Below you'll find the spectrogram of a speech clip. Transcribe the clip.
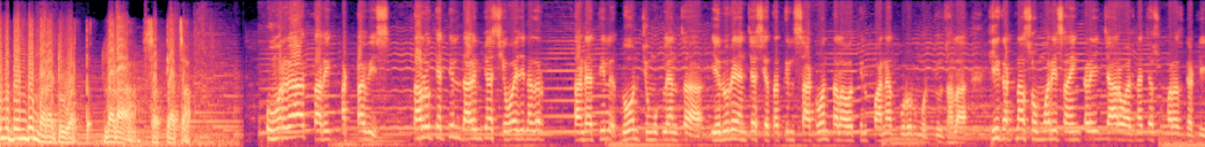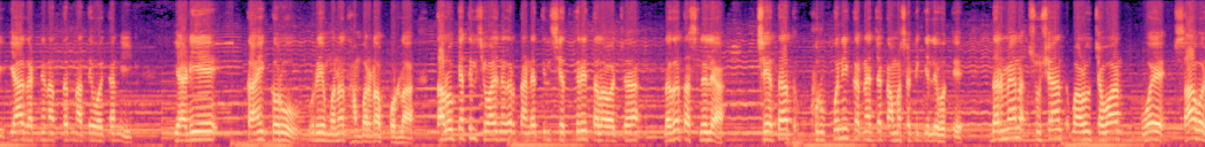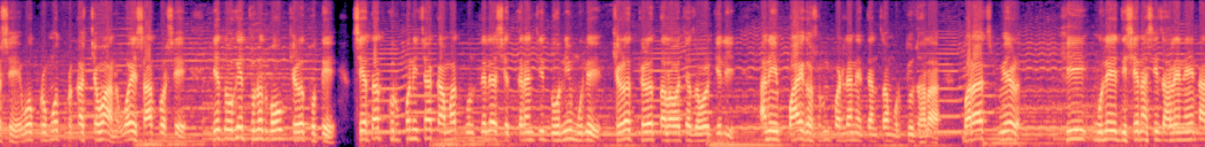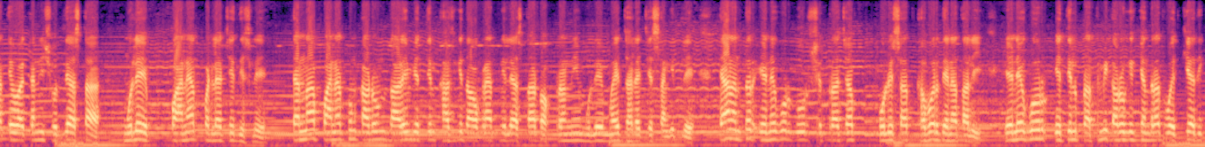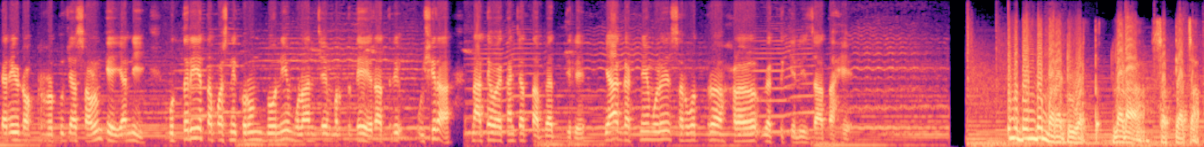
दंड मराठी वर्त लढा सत्याचा. उमरगा तारीख अठ्ठावीस. तालुक्यातील डाळिंबच्या शिवाजीनगर तांड्यातील दोन चिमुकल्यांचा येलुरे यांच्या शेतातील साठवण तलावातील पाण्यात बुडून मृत्यू झाला. ही घटना सोमवारी सायंकाळी चार वाजण्याच्या सुमारास घडली. या घटनेनंतर नातेवाईकांनी याडीये काय करू रे म्हणत हंबरडा फोडला. तालुक्यातील शिवाजीनगर तांड्यातील शेतकरी तलावाच्या लगत असलेल्या शेतात खुरपणी करण्याच्या कामासाठी गेले होते. दरम्यान सुशांत बाळू चव्हाण वय सहा वर्षे व प्रमोद प्रकाश चव्हाण वय सात वर्षे हे दोघे चुलत भाऊ खेळत होते. शेतात खुरपणीच्या कामात गुंतलेल्या शेतकऱ्यांची दोन्ही मुले खेळत खेळत तलावाच्या जवळ गेली आणि पाय घसरून पडल्याने त्यांचा मृत्यू झाला. बराच वेळ ही मुले दिसेनाशी झाल्याने नातेवाईकांनी शोधले असता मुले पाण्यात पडल्याचे दिसले. त्यांना पाण्यातून काढून डाळिंब येथील खासगी दवाखान्यात नेले असता डॉक्टरांनी मुले मयत झाल्याचे सांगितले. त्यानंतर येणेगूर दूर क्षेत्राच्या पोलिसात खबर देण्यात आली. येणेगूर येथील प्राथमिक आरोग्य केंद्रात वैद्यकीय अधिकारी डॉक्टर रतुजा साळुंके यांनी उत्तरीय तपासणी करून दोन्ही मुलांचे मृतदेह रात्री उशिरा नातेवाईकांच्या ताब्यात दिले. या घटनेमुळे सर्वत्र हळहळ व्यक्त केली जात आहे. दंड मराठी वर्त लढा सत्याचा.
